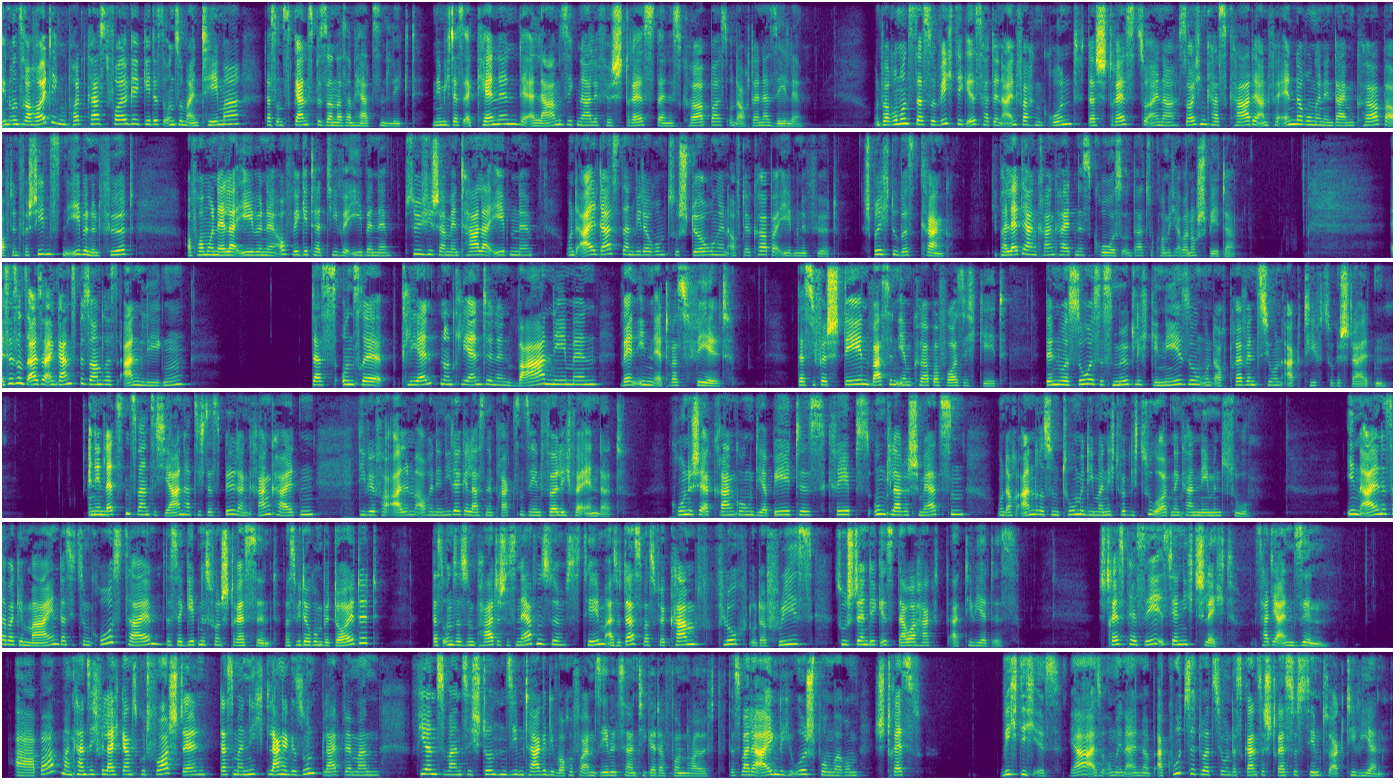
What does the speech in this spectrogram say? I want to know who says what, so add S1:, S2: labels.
S1: In unserer heutigen Podcast-Folge geht es uns um ein Thema, das uns ganz besonders am Herzen liegt, nämlich das Erkennen der Alarmsignale für Stress deines Körpers und auch deiner Seele. Und warum uns das so wichtig ist, hat den einfachen Grund, dass Stress zu einer solchen Kaskade an Veränderungen in deinem Körper auf den verschiedensten Ebenen führt, auf hormoneller Ebene, auf vegetativer Ebene, psychischer, mentaler Ebene und all das dann wiederum zu Störungen auf der Körperebene führt. Sprich, du wirst krank. Die Palette an Krankheiten ist groß und dazu komme ich aber noch später. Es ist uns also ein ganz besonderes Anliegen, dass unsere Klienten und Klientinnen wahrnehmen, wenn ihnen etwas fehlt, dass sie verstehen, was in ihrem Körper vor sich geht. Denn nur so ist es möglich, Genesung und auch Prävention aktiv zu gestalten. In den letzten 20 Jahren hat sich das Bild an Krankheiten, die wir vor allem auch in den niedergelassenen Praxen sehen, völlig verändert. Chronische Erkrankungen, Diabetes, Krebs, unklare Schmerzen und auch andere Symptome, die man nicht wirklich zuordnen kann, nehmen zu. Ihnen allen ist aber gemein, dass sie zum Großteil das Ergebnis von Stress sind, was wiederum bedeutet, dass unser sympathisches Nervensystem, also das, was für Kampf, Flucht oder Freeze zuständig ist, dauerhaft aktiviert ist. Stress per se ist ja nicht schlecht. Es hat ja einen Sinn. Aber man kann sich vielleicht ganz gut vorstellen, dass man nicht lange gesund bleibt, wenn man 24 Stunden, sieben Tage die Woche vor einem Säbelzahntiger davonläuft. Das war der eigentliche Ursprung, warum Stress wichtig ist. Ja, also um in einer Akutsituation das ganze Stresssystem zu aktivieren.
